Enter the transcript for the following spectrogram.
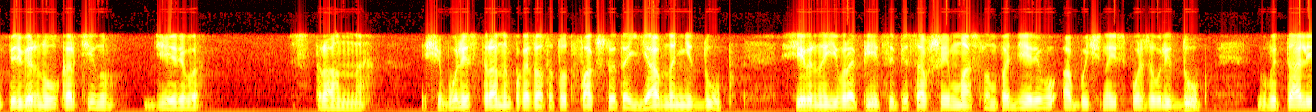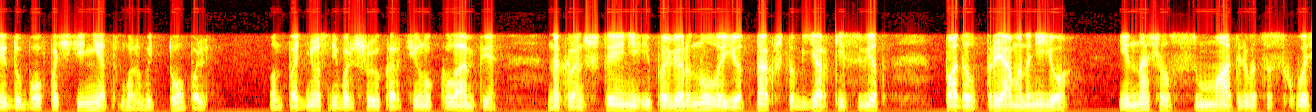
Он перевернул картину. Дерево. Странно. Еще более странным показался тот факт, что это явно не дуб. Северные европейцы, писавшие маслом по дереву, обычно использовали дуб. В Италии дубов почти нет. Может быть, тополь? Он поднес небольшую картину к лампе на кронштейне и повернул ее так, чтобы яркий свет падал прямо на нее, и начал всматриваться сквозь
